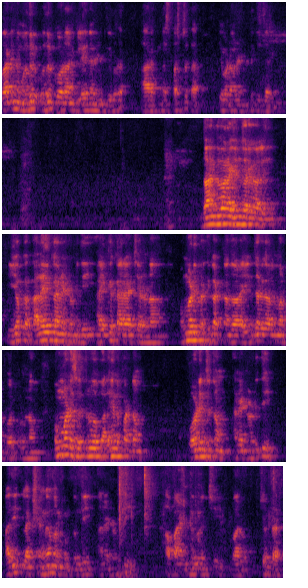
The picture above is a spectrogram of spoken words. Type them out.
వాటిని వదులు వదులుకోవడానికి లేదనేది కూడా ఆ రకంగా స్పష్టత ఇవ్వడం అనేటువంటిది జరిగింది. దాని ద్వారా ఏం జరగాలి? ఈ యొక్క కలయిక అనేటువంటిది ఐక్య కార్యాచరణ ఉమ్మడి ప్రతిఘటన ద్వారా ఏం జరగాలని మనం కోరుకుంటున్నాం? ఉమ్మడి శత్రువు బలహీనపడడం ఓడించడం అనేటువంటిది అది లక్ష్యంగా మనకు ఉంటుంది అనేటువంటిది ఆ పాయింట్ గురించి వారు చెప్పారు.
